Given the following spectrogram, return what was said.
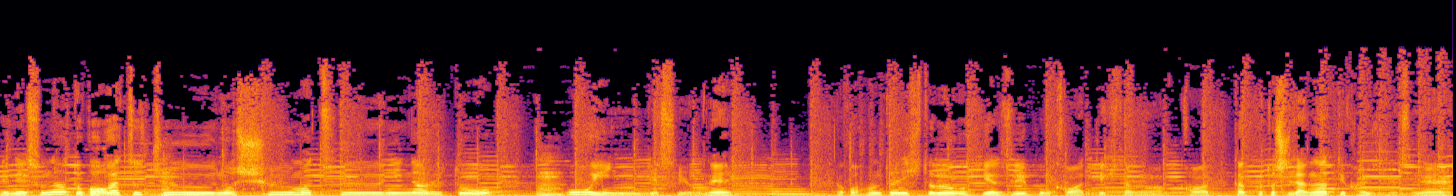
でねその後5月中の週末になるとうん。多いんですよね。だから本当に人の動きが随分変わってきたのは変わった今年だなっていう感じですね。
